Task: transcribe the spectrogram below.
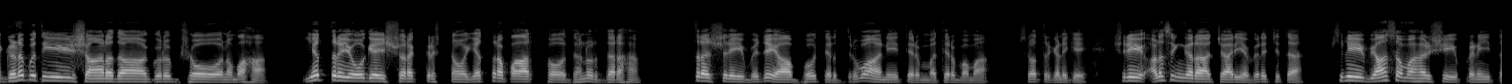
ಗಣಪತಿ ಶಾರದಾ ಗುರುಭ್ಯೋ ನಮಃ. ಯತ್ರ ಯೋಗೇಶ್ವರ ಕೃಷ್ಣೋ, ಯತ್ರ ಪಾರ್ಥೋ ಧನುರ್ಧರ, ಯತ್ರ ಶ್ರೀ ವಿಜಯ ಭೂತಿರ್ಧ್ರುವ ನೀತಿರ್ಮತಿರ್ಮಮ ಶ್ರೋತೃಗಳಿಗೆ ಶ್ರೀ ಅಳಸಿಂಗರಾಚಾರ್ಯ ವಿರಚಿತ ಶ್ರೀ ವ್ಯಾಸ ಮಹರ್ಷಿ ಪ್ರಣೀತ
